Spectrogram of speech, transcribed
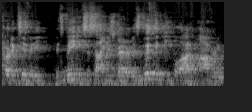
productivity, it's making societies better, it's lifting people out of poverty,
